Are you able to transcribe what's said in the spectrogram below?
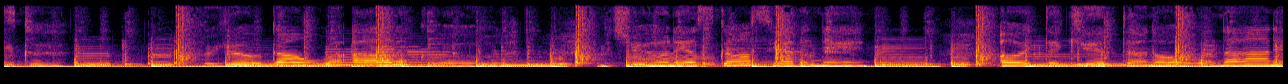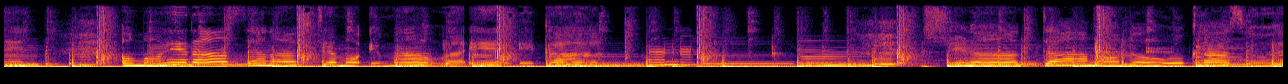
つく。浮遊感は歩く。夢中に少し日々に置いてきたのは何？思い出せなくても今はいいか。失ったものを数え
